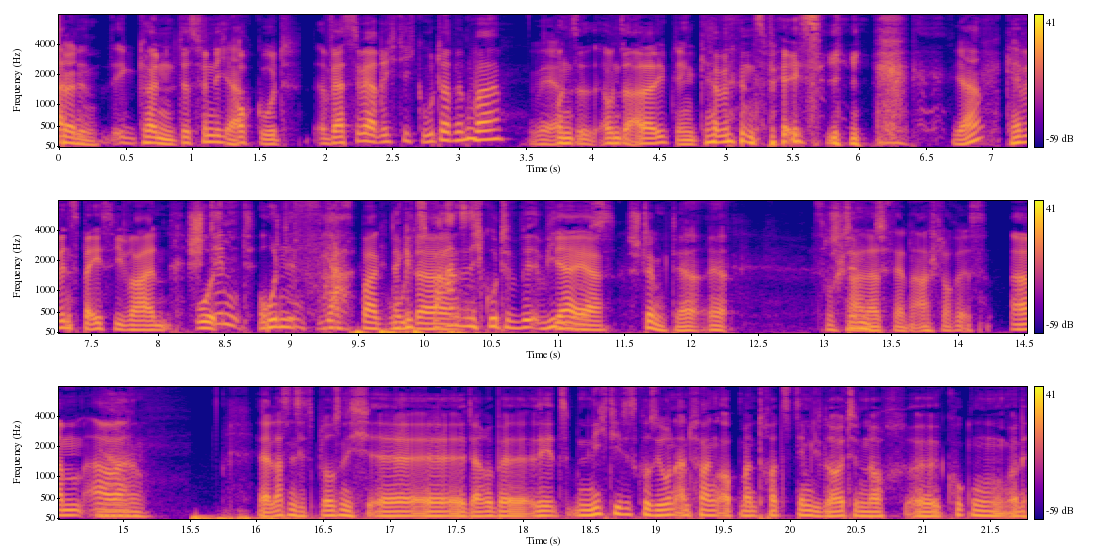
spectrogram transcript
Äh, können. können. Das finde ich Ja. auch gut. Weißt du, wer richtig gut darin war? Wer? Unser, unser aller Liebling, Kevin Spacey. Ja? Kevin Spacey war ein Stimmt, un stimmt, unfassbar Da gibt es guter. wahnsinnig gute Vi- Videos. Ja, ja. Stimmt, ja, ja. so schade, dass der ein Arschloch ist. Ähm, aber ja. Ja, lass uns jetzt bloß nicht äh, äh, darüber, jetzt nicht die Diskussion anfangen, ob man trotzdem die Leute noch äh, gucken. Und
